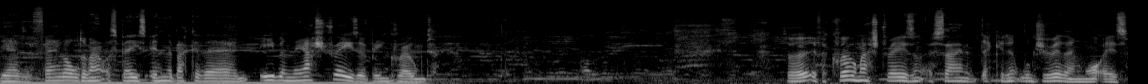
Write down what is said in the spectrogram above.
yeah, there's a fair old amount of space in the back of there, and even the ashtrays have been chromed. So if a chrome ashtray isn't a sign of decadent luxury, then what is?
